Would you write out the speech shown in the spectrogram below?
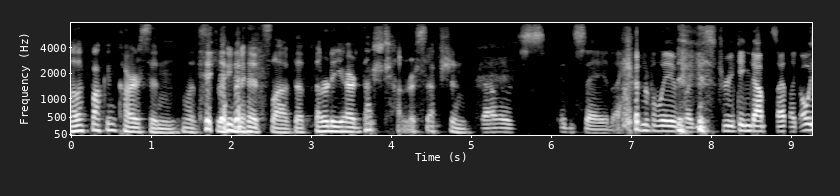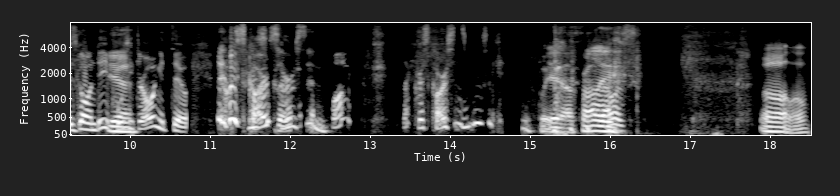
motherfucking Carson with three minutes left, a 30 yard touchdown reception. That was insane. I couldn't believe like he's streaking down the side, like, oh, he's going deep. Yeah. Who's he throwing it to? It's Chris Carson. Carson. Fuck? Is that Chris Carson's music? But yeah, probably that was oh, a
